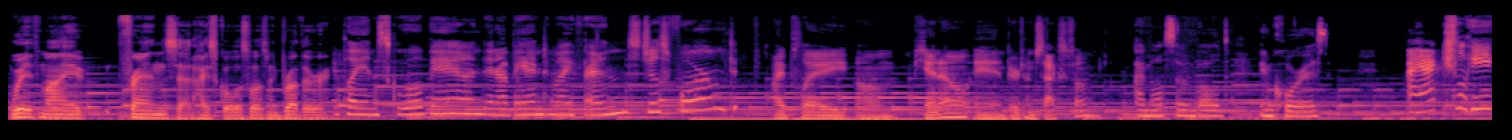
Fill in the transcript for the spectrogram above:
with my friends at high school as well as my brother. I play in school band and a band my friends just formed. I play um, piano and baritone saxophone. I'm also involved in chorus. I actually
